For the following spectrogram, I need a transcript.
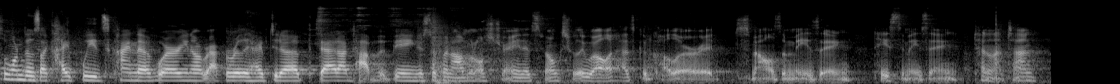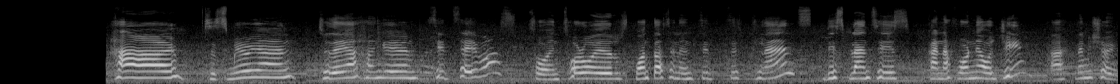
So one of those like hype weeds kind of where, you know, rapper really hyped it up. That on top of it being just a phenomenal strain. It smokes really well. It has good color. It smells amazing. Tastes amazing. 10 out of 10. Hi, this is Miriam. Today I'm hanging seed savers. So in total it's 1,060 plants. This plant is California OG. Uh, let me show you.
